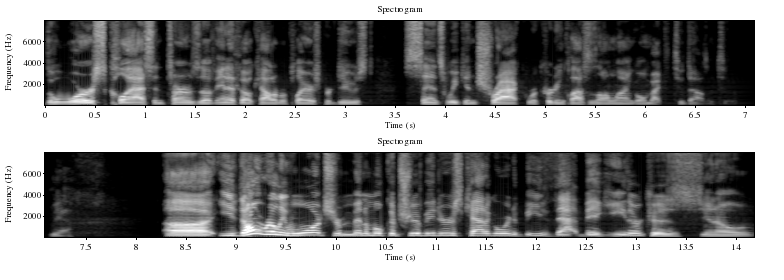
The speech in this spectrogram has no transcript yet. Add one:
the worst class in terms of NFL caliber players produced since we can track recruiting classes online going back to 2002. Yeah. Uh, you don't really want your minimal contributors category to be that big either, because you know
